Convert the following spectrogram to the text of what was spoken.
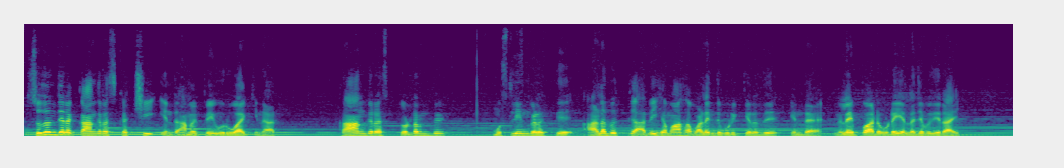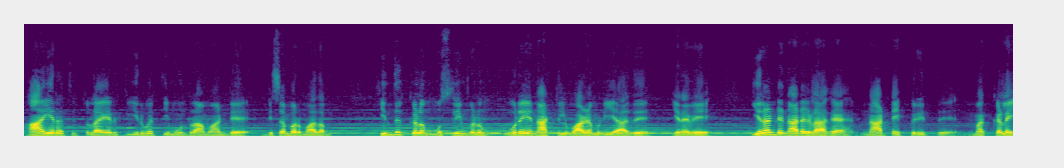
சுதந்திர காங்கிரஸ் கட்சி என்ற அமைப்பை உருவாக்கினார். காங்கிரஸ் தொடர்ந்து முஸ்லிம்களுக்கு அளவுக்கு அதிகமாக வளைந்து கொடுக்கிறது என்ற நிலைப்பாடு உடைய லஜபதி ராய். ஆயிரத்தி தொள்ளாயிரத்தி இருபத்தி மூன்றாம் ஆண்டு டிசம்பர் மாதம் இந்துக்களும் முஸ்லிம்களும் ஒரே நாட்டில் வாழ முடியாது. எனவே இரண்டு நாடுகளாக நாட்டை பிரித்து மக்களை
